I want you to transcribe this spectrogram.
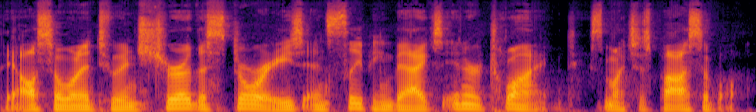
They also wanted to ensure the stories and sleeping bags intertwined as much as possible.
